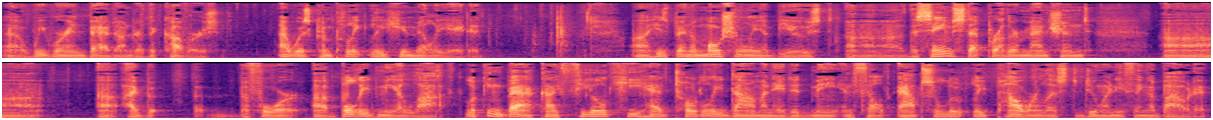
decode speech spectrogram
Uh, we were in bed under the covers. I was completely humiliated. Uh, he's been emotionally abused. Uh, the same stepbrother mentioned, uh, uh, I b- before, uh, bullied me a lot. Looking back, I feel he had totally dominated me and felt absolutely powerless to do anything about it.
